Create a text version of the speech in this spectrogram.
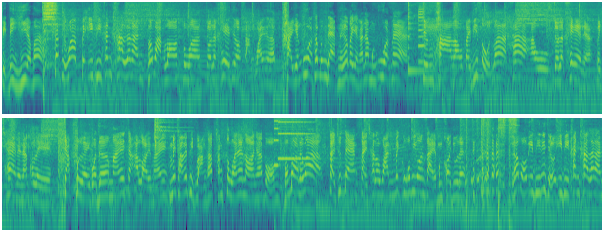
ปิดได้เฮียมาก ก็ถือว่าเป็นอีพีขั้นๆแล้วกัน ระหว่างรอตัวจระเข้ที่เราสั่งไว้นะครับไข่ยังอ้วกถ้ามึงแดกเนื้อไปอย่างนั้นนะมึงอ้วกแน่ จึงพาเราไปพิสูจน์ว่าถ้าเอาจระเข้เนี่ยไปแช่ในน้ำทะเล จะเปื่อยกว่าเดิมไหมจะอร่อยไหมไม่ทำให้ผิดหวังครับ ทั้งตัวแน่นอนครับผม ผมบอกเลยว่าใส่ชุดแดงใส่ชาละวัน ไม่กลัวพี่อ้นใส่มึงคอยดูเลย แล้วผม EP นี้ถือว่า EP ขั้นๆแล้วกัน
